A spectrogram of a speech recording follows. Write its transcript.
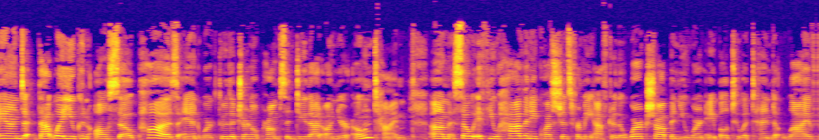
And that way you can also pause and work through the journal prompts and do that on your own time. Um, so if you have any questions for me after the workshop and you weren't weren't able to attend live,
